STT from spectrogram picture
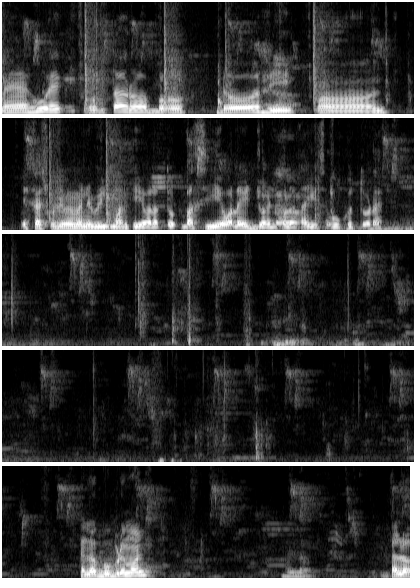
मैं हूँ एक उड़ता रोबो डोरी कौन इसका स्कूटी में मैंने व्हीली मार के ये वाला तो बस ये वाला ही जॉइंट खोला था ये सब वो खुद तोड़ा है। हेलो बुबड़ेमन हेलो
